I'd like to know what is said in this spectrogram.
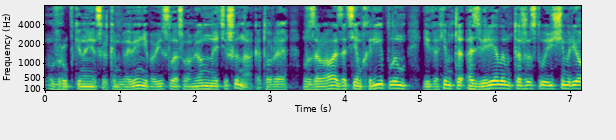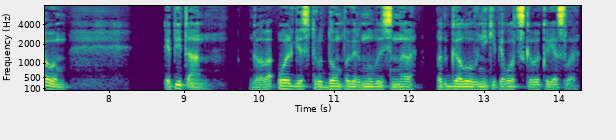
В рубке на несколько мгновений повисла ошеломленная тишина, которая взорвалась затем хриплым и каким-то озверелым торжествующим ревом. «Капитан!» Голова Ольги с трудом повернулась на подголовнике пилотского кресла.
